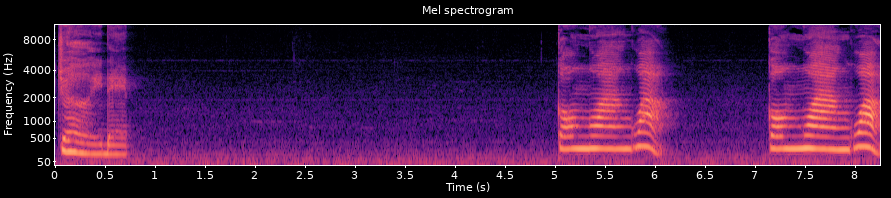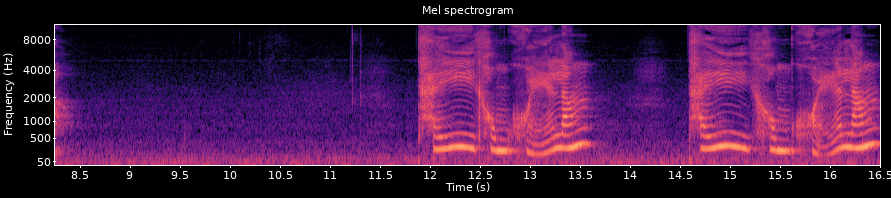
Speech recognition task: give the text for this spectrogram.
Trời đẹp. Con ngoan quá. Con ngoan quá. Thấy không khỏe lắm. Thấy không khỏe lắm.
